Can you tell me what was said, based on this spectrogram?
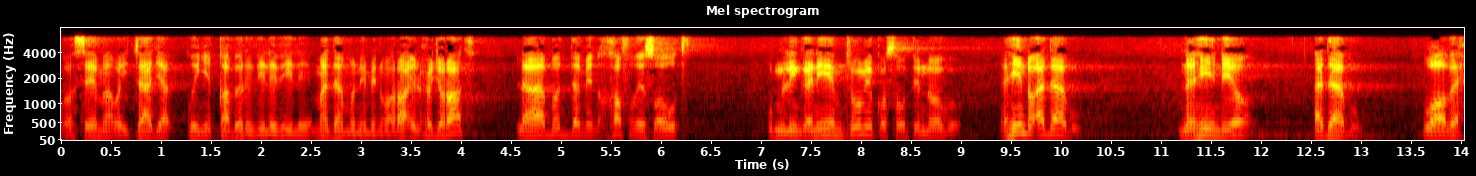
wasema waitaja kwenye kabri vile vile madamu ni min wara'i alhujurat la budda min khafdh saut umlinganie mtume kwa sauti ndogo na hii ndo adabu na hii ndio adabu wazi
